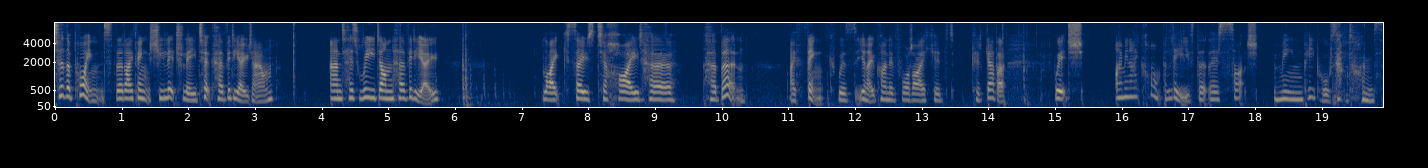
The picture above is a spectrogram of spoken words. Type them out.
to the point that I think she literally took her video down and has redone her video like so's to hide her her burn I think was you know kind of what I could could gather which I mean, I can't believe that there's such mean people sometimes.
